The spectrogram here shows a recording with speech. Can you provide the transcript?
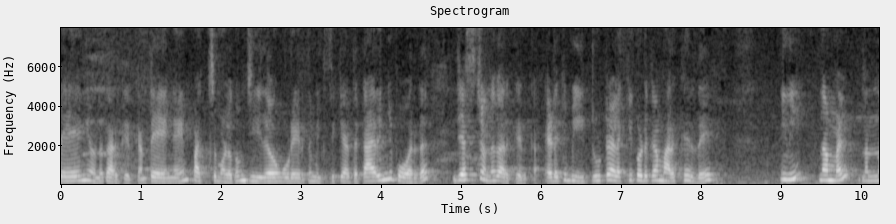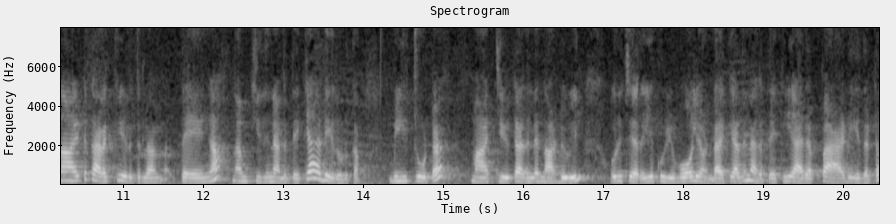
തേങ്ങ ഒന്ന് കറക്കിയെടുക്കാം. തേങ്ങയും പച്ചമുളകും ജീരകവും കൂടെ എടുത്ത് മിക്സിക്കകത്തിട്ട് അരിഞ്ഞു പോകരുത് ജസ്റ്റ് ഒന്ന് കറക്കിയെടുക്കാം. ഇടയ്ക്ക് ബീട്രൂട്ട് ഇളക്കി കൊടുക്കാൻ മറക്കരുതേ. ഇനി നമ്മൾ നന്നായിട്ട് കറക്കി എടുത്തുള്ള തേങ്ങ നമുക്ക് ഇതിനകത്തേക്ക് ആഡ് ചെയ്ത് കൊടുക്കാം. ബീട്രൂട്ട് മാറ്റിയിട്ട് അതിന്റെ നടുവിൽ ഒരു ചെറിയ കുഴി പോലെ ഉണ്ടാക്കി അതിനകത്തേക്ക് ഈ അരപ്പ് ആഡ് ചെയ്തിട്ട്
